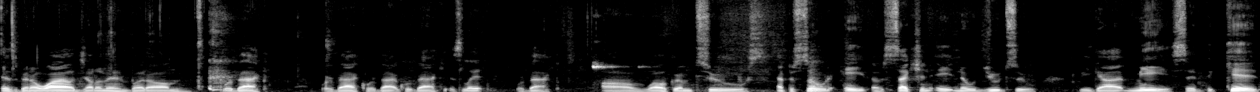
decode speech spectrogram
it's been a while, gentlemen, but um we're back. We're back, we're back, we're back. It's lit. We're back. Um welcome to episode 8 of section 8 no jutsu. We got me, Sid the Kid.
